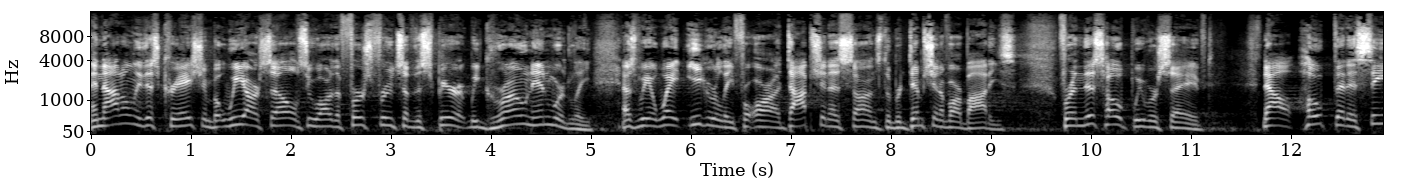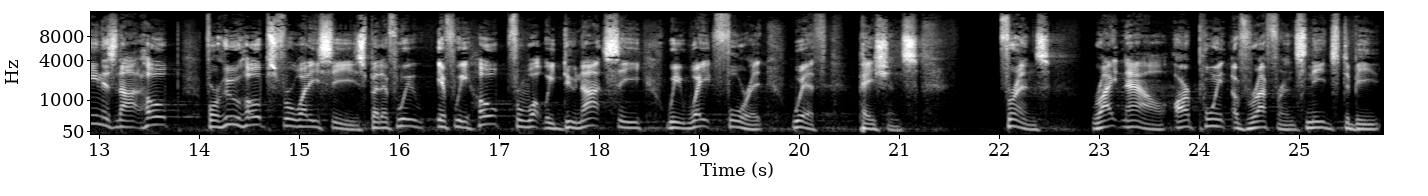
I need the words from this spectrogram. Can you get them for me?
And not only this creation, but we ourselves, who are the first fruits of the Spirit, we groan inwardly as we await eagerly for our adoption as sons, the redemption of our bodies. For in this hope we were saved. Now, hope that is seen is not hope, for who hopes for what he sees? But if we, if we hope for what we do not see, we wait for it with patience. Friends, right now, our point of reference needs to be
